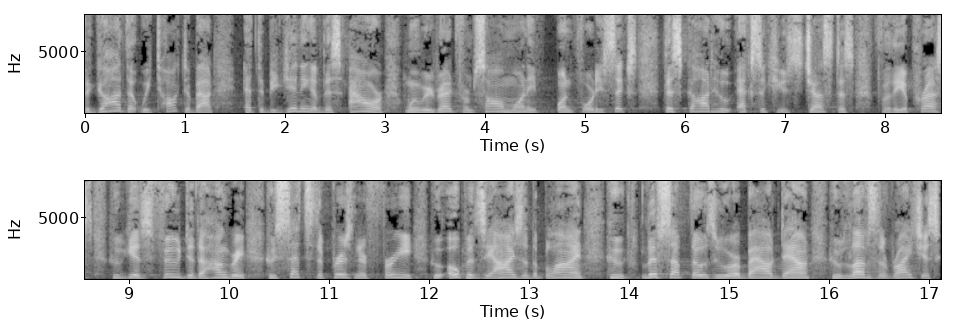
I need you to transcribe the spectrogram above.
the God that we talked about at the beginning of this hour when we read from Psalm 146, this God who executes justice for the oppressed, who gives food to the hungry, who sets the prisoner free, who opens the eyes of the blind, who lifts up those who are bowed down, who loves the righteous,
